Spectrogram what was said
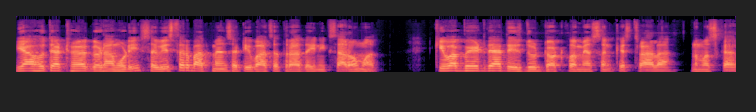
या होत्या ठळक घडामोडी सविस्तर बातम्यांसाठी वाचत राहा दैनिक सारोमत किंवा भेट द्या देशदूत डॉट कॉम या संकेतस्थळाला. नमस्कार.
